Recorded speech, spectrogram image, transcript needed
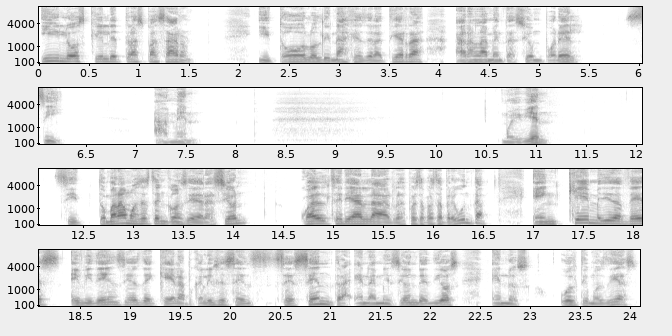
y los que le traspasaron, y todos los linajes de la tierra harán lamentación por él. Sí. Amén. Muy bien. Si tomáramos esto en consideración, ¿cuál sería la respuesta para esta pregunta? ¿En qué medida ves evidencias de que el Apocalipsis se, se centra en la misión de Dios en los últimos días?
